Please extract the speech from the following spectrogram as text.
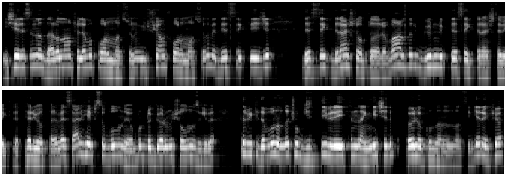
İçerisinde daralan flama formasyonu, üçgen formasyonu ve destekleyici destek direnç noktaları vardır. Günlük destek direnç tabii ki de periyotları vesaire hepsi bulunuyor. Burada görmüş olduğunuz gibi tabii ki de bunun da çok ciddi bir eğitimden geçilip öyle kullanılması gerekiyor.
